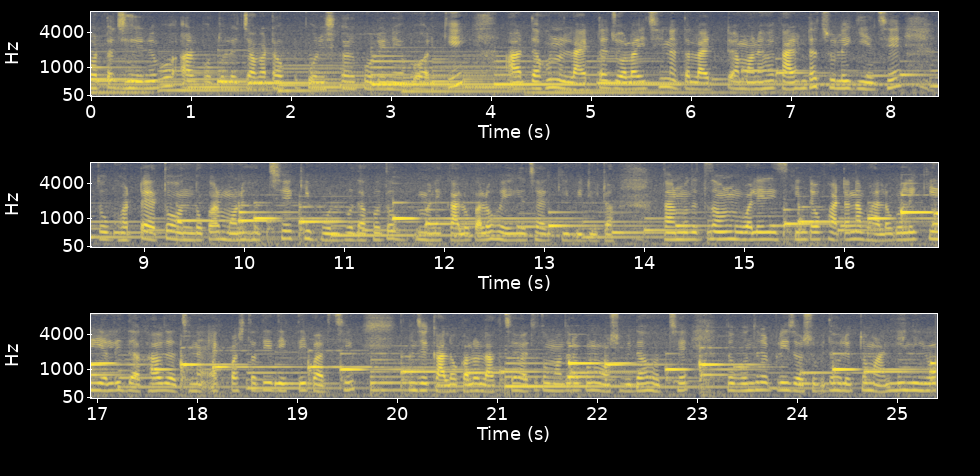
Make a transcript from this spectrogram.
ঘরটা ঝেড়ে নেব আর বোতলের জায়গাটাও একটু পরিষ্কার করে নেব আর কি। আর দেখুন লাইটটা জ্বলাইছি না, তা লাইটটা মনে হয় কারেন্টটা চলে গিয়েছে। তো ঘরটা এত অন্ধকার মনে হচ্ছে, কি বলব? দেখো তো মানে কালো কালো হয়ে গেছে আর কি ভিডিওটা। তার মধ্যে তো আমার মোবাইলের স্ক্রিনটাও ফাটা না, ভালো করে ক্লিয়ারলি দেখাও যাচ্ছে না। এক পাশটা দিয়ে দেখতেই পারছি যে কালো কালো লাগছে, হয়তো তোমাদেরও কোনো অসুবিধা হচ্ছে। তো বন্ধুরা প্লিজ অসুবিধা হলে একটু মানিয়ে নিও,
